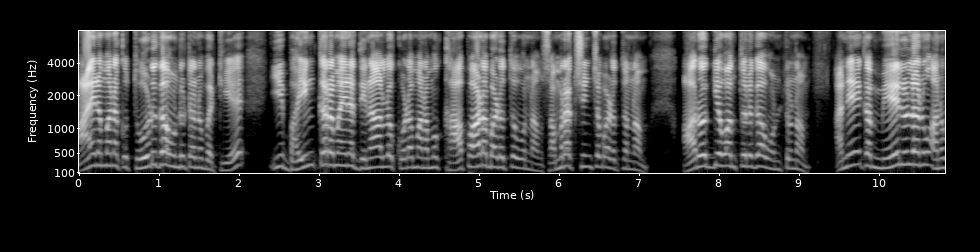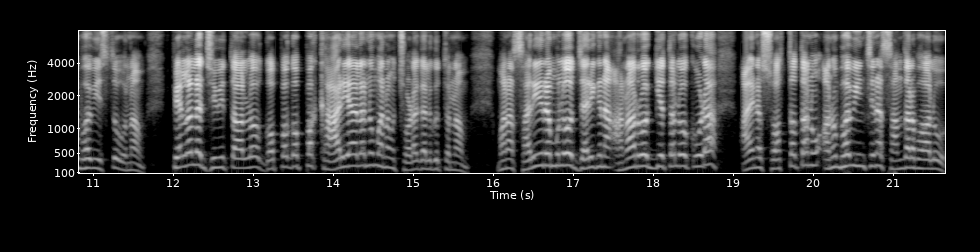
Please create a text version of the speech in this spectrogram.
ఆయన మనకు తోడుగా ఉండుటను బట్టియే ఈ భయంకరమైన దినాల్లో కూడా మనము కాపాడబడుతూ ఉన్నాం సంరక్షించబడుతున్నాం ఆరోగ్యవంతులుగా ఉంటున్నాం అనేక మేలులను అనుభవిస్తూ ఉన్నాం. పిల్లల జీవితాల్లో గొప్ప గొప్ప కార్యాలను మనం చూడగలుగుతున్నాం. మన శరీరంలో జరిగిన అనారోగ్యతలో కూడా ఆయన స్వస్థతను అనుభవించిన సందర్భాలు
